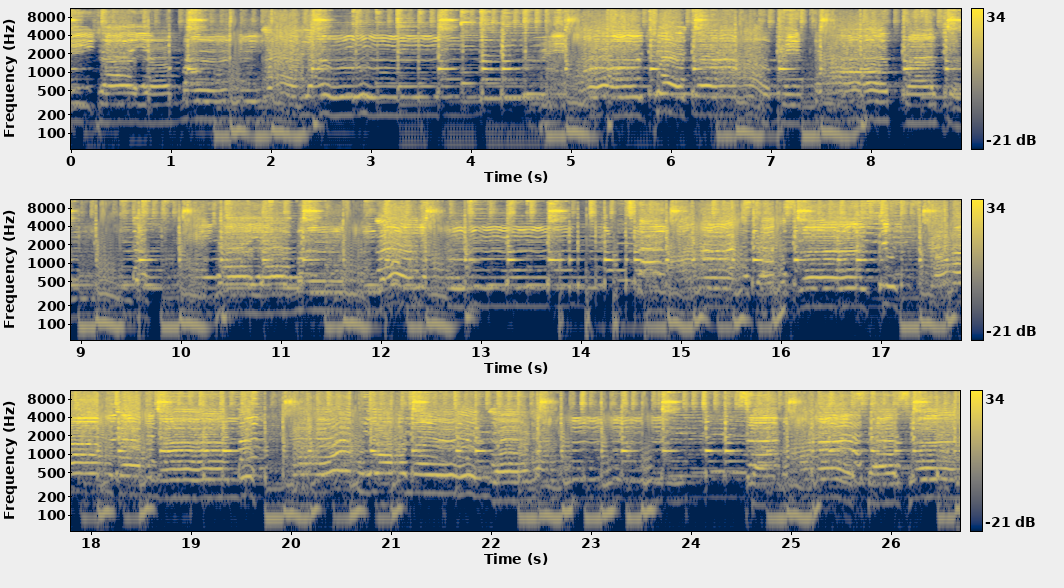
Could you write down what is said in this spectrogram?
విజయమంగళం విమోచక పితాత్మజుండ విజయమంగళం సమస్త సృష్టి సాధనాము సర్వమంగళం సమస్త సృష్టి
